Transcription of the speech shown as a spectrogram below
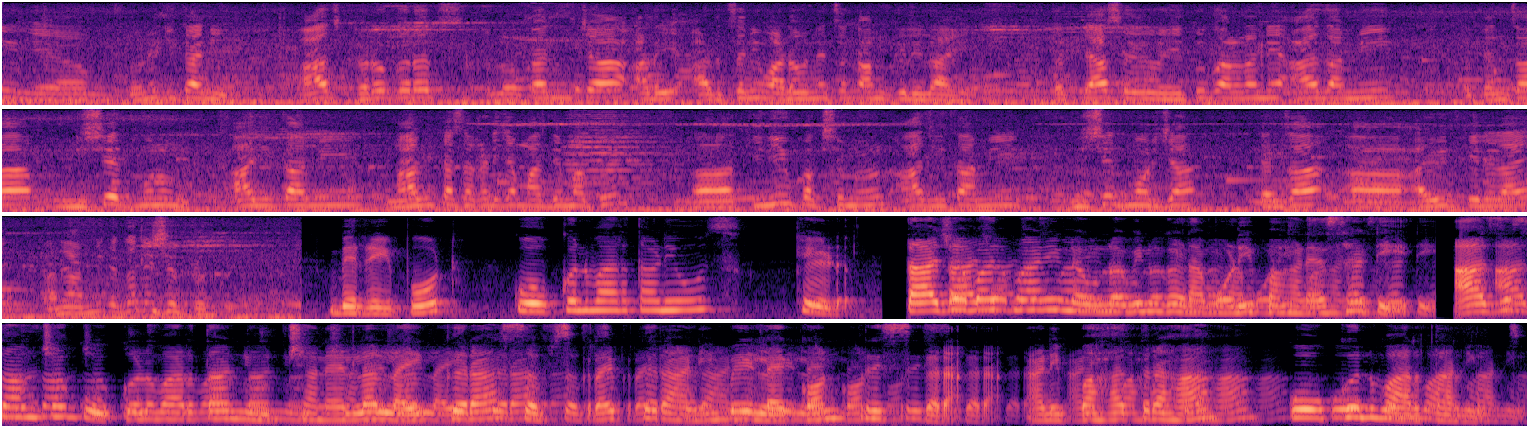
दोन्ही ठिकाणी आज खरोखरच लोकांच्या अडी अडचणी वाढवण्याचं काम केलेलं आहे. तर त्या हेतू कारणाने आज आम्ही त्यांचा निषेध म्हणून आज इथं आम्ही महाविकास आघाडीच्या माध्यमातून तिन्ही पक्ष मिळून आज इथं आम्ही निषेध मोर्चा त्यांचा आयोजित केलेला आहे आणि आम्ही त्याचा निषेध करतो बिर रिपोर्ट कोकण वार्ता न्यूज खेड. ताज्या बातम्या आणि नवनवीन घडामोडी पाहण्यासाठी आजच आमच्या कोकण वार्ता न्यूज चॅनलला लाईक करा सबस्क्राईब करा आणि बेल आयकॉन प्रेस करा. आणि पाहत रहा कोकण वार्ता न्यूज.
